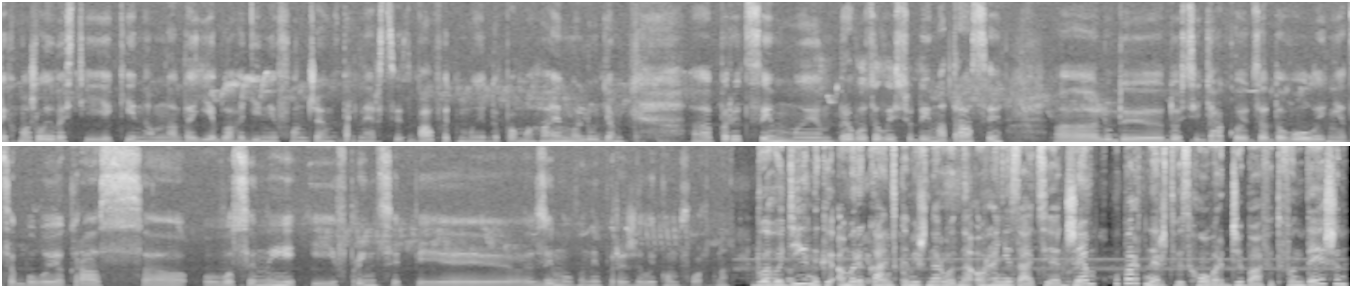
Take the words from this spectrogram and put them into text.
тих можливостей, які нам надає благодійний фонд Джем в партнерстві з Баффет. Ми допомагаємо людям. Е, Перед цим ми привозили сюди матраси. Е, Люди досі дякують, задоволені. Це було якраз е, восени, і в принципі зиму вони пережили комфортно. Благодійники Американська міжнародна організація Джем у партнерстві з Howard G. Buffett Foundation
